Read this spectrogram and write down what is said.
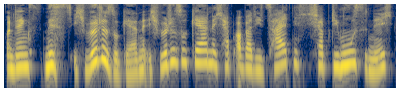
und denkst, Mist, ich würde so gerne, ich würde so gerne, ich habe aber die Zeit nicht, ich habe die Muße nicht.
